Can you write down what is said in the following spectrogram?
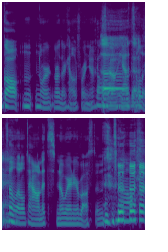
Galt, n- nor- Northern California. Galt. So yeah, Oh, it's, okay, a, it's okay. a little town. It's nowhere near Boston. No.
